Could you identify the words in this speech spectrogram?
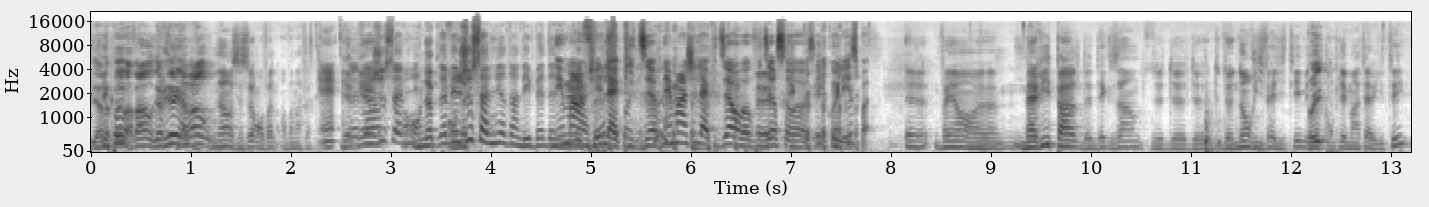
il y en a pas à vendre, il n'y a rien à vendre. Non, c'est ça, on va, on va en faire. Hein? A Vous avez juste à, on a- vous avez on a- juste à venir dans des beds Venez manger de la pizza. Venez manger de la pizza, on va vous dire ça, c'est quoi les spots. Euh, voyons, euh, Marie parle de- d'exemples de, de, de- de non-rivalité, mais Oui. de complémentarité.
